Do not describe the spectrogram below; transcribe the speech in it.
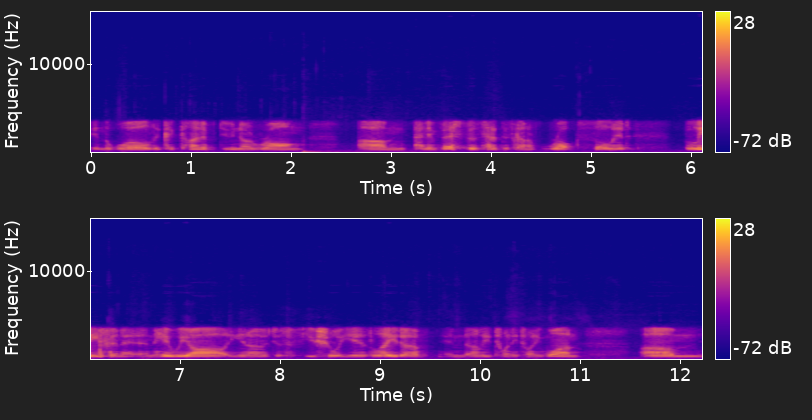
in the world. It could kind of do no wrong, um, and investors had this kind of rock solid belief in it. And here we are, you know, just a few short years later in early 2021. Um,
